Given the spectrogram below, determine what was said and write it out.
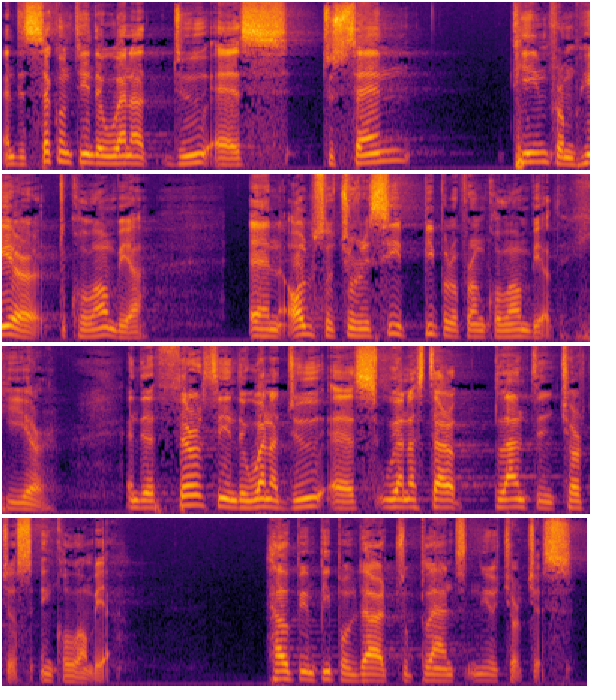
And the second thing that we want to do is to send team from here to Colombia and also to receive people from Colombia here. And the third thing that we want to do is we want to start planting churches in Colombia helping people there to plant new churches.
